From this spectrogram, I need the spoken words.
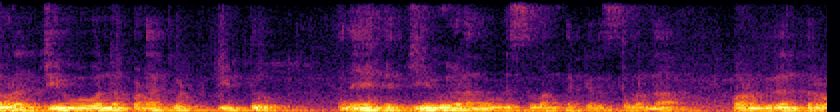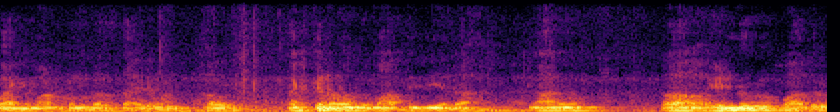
ಅವರ ಜೀವವನ್ನು ಪಣ ಕೊಟ್ಟಿಟ್ಟು ಅನೇಕ ಜೀವಗಳನ್ನು ಉಳಿಸುವಂಥ ಕೆಲಸವನ್ನು ಅವರು ನಿರಂತರವಾಗಿ ಮಾಡ್ಕೊಂಡು ಬರ್ತಾ ಇರುವಂಥವ್ರು. ಅಕ್ಕನ ಒಂದು ಮಾತಿದೆಯಲ್ಲ, ನಾನು ಹೆಣ್ಣು ರೂಪ ಆದರೂ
